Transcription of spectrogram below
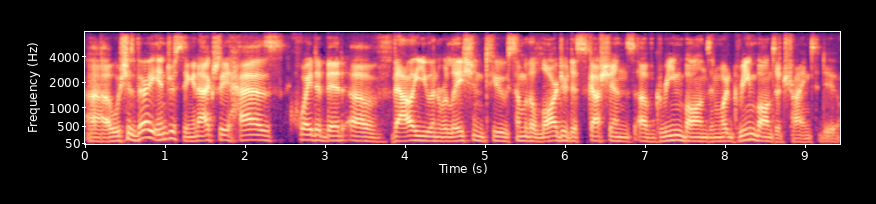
uh, which is very interesting and actually has quite a bit of value in relation to some of the larger discussions of green bonds and what green bonds are trying to do.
